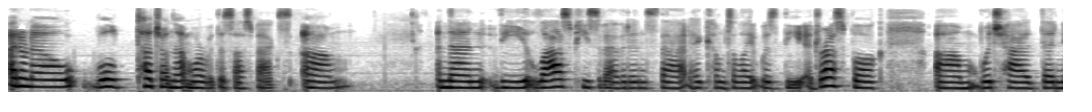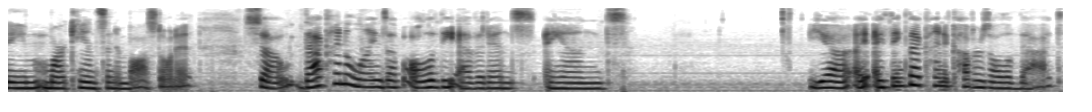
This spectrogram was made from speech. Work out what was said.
I don't know. We'll touch on that more with the suspects. Um, and then the last piece of evidence that had come to light was the address book, um, which had the name Mark Hansen embossed on it. So that kind of lines up all of the evidence, and yeah, I, I think that kind of covers all of that.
